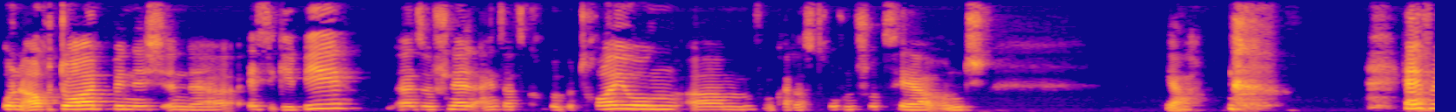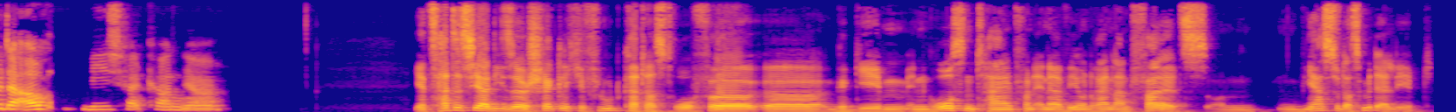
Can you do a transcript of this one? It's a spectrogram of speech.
Und auch dort bin ich in der SIGB, also Schnelleinsatzgruppe Betreuung ähm, vom Katastrophenschutz her und ja, helfe da auch, wie ich halt kann, ja. Jetzt hat es ja diese schreckliche Flutkatastrophe äh, gegeben in großen Teilen von NRW und Rheinland-Pfalz. Und wie hast du das miterlebt?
